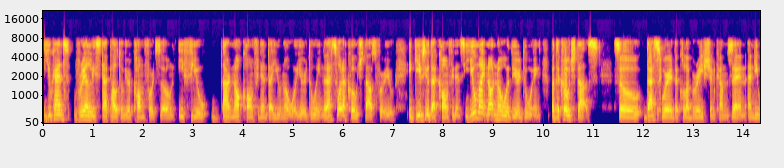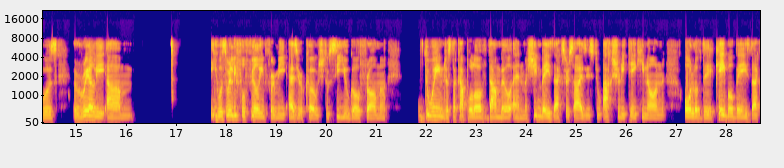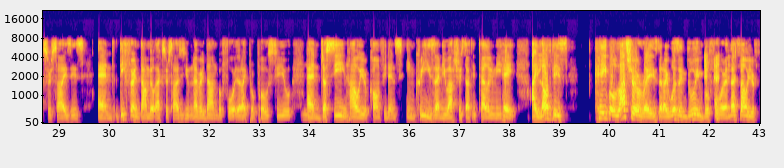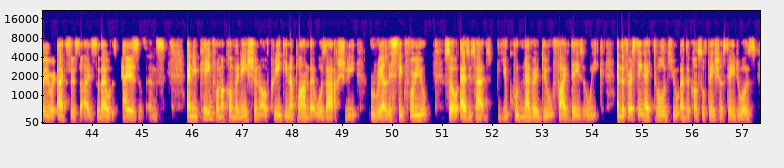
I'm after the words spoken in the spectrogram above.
you can't really step out of your comfort zone if you are not confident that you know what you're doing. That's what a coach does for you. It gives you that confidence. You might not know what you're doing, but the coach does. So that's where the collaboration comes in. And it was really um, it was really fulfilling for me as your coach to see you go from uh, doing just a couple of dumbbell and machine based exercises to actually taking on all of the cable based exercises and different dumbbell exercises you've never done before that I proposed to you, and just seeing how your confidence increased. And you actually started telling me, Hey, I love this cable lateral raise that I wasn't doing before, and that's now your favorite exercise. So that was excellent. And you came from a combination of creating a plan that was actually realistic for you. So, as you said, you could never do five days a week. And the first thing I told you at the consultation stage was,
